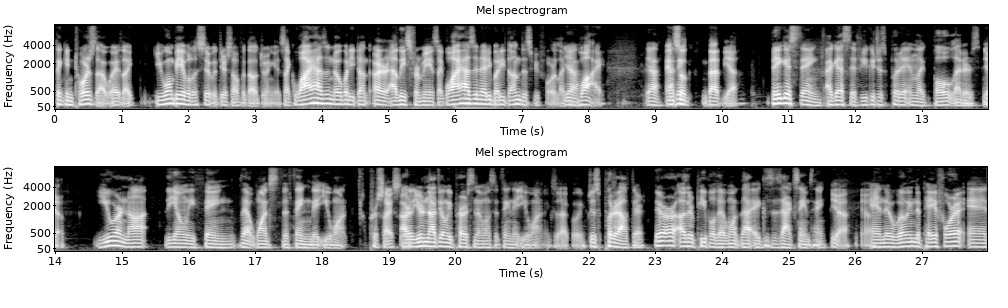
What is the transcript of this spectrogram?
thinking towards that way, like you won't be able to sit with yourself without doing it. It's like, why hasn't nobody done, or at least for me, it's like, why hasn't anybody done this before? Like, Yeah. why? Yeah. And I so that, yeah, biggest thing, I guess, if you could just put it in like bold letters, Yeah. you are not the only thing that wants the thing that you want. Precisely, Or you're not the only person that wants the thing that you want. exactly, Just put it out there. There are other people that want that exact same thing. yeah, yeah, and they're willing to pay for it and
